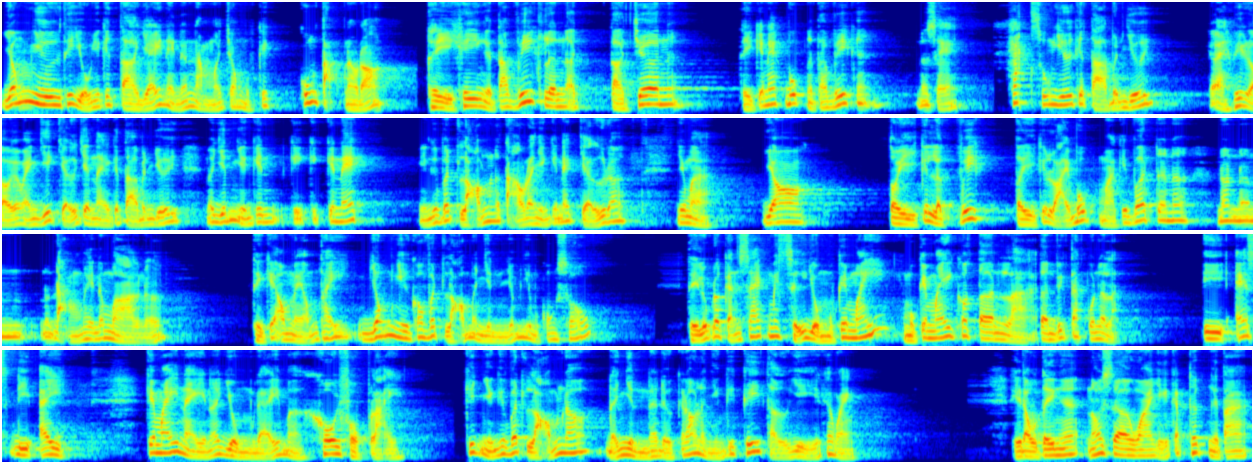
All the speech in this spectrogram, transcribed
Giống như thí dụ như cái tờ giấy này nó nằm ở trong một cái cuốn tập nào đó thì khi người ta viết lên ở tờ trên thì cái nét bút người ta viết nó sẽ khắc xuống dưới cái tờ bên dưới. Các bạn biết rồi các bạn viết chữ trên này cái tờ bên dưới nó dính những cái cái cái, cái nét những cái vết lõm nó tạo ra những cái nét chữ đó. Nhưng mà do tùy cái lực viết tùy cái loại bút mà cái vết đó nó nó nó nó đậm hay nó mờ nữa. Thì cái ông này ông thấy giống như có vết lõm mà nhìn giống như một con số. Thì lúc đó cảnh sát mới sử dụng một cái máy, một cái máy có tên là, tên viết tắt của nó là ESDA cái máy này nó dùng để mà khôi phục lại cái, những cái vết lõm đó để nhìn ra được cái đó là những cái ký tự gì các bạn. Thì đầu tiên á, nói sơ qua về cái cách thức người ta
